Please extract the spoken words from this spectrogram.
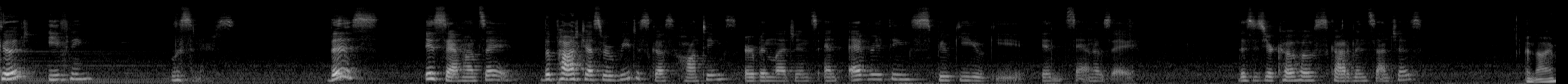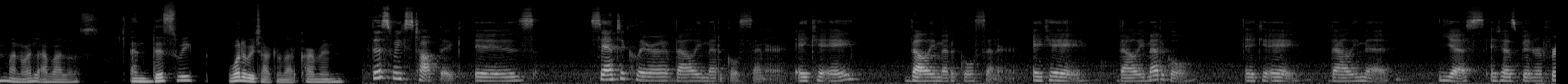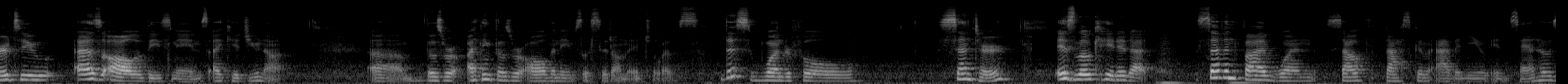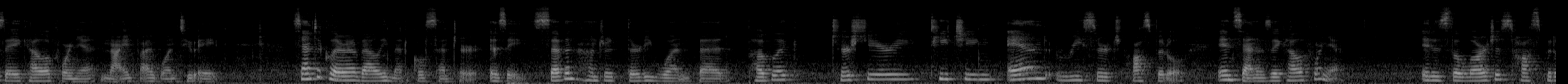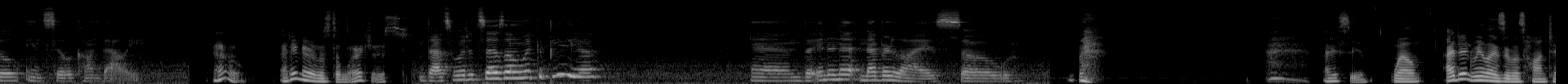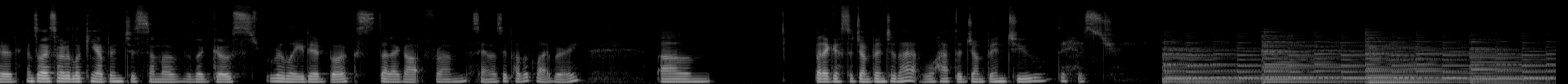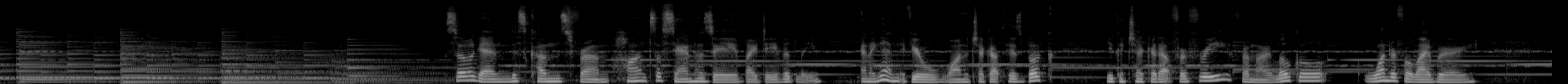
Good evening, listeners. This is San Jose, the podcast where we discuss hauntings, urban legends, and everything spooky ooky in San Jose. This is your co host, Carmen Sanchez. And I'm Manuel Avalos. And this week, what are we talking about, Carmen? This week's topic is Santa Clara Valley Medical Center, aka Valley Medical Center, aka Valley Medical, aka Valley Med. Yes, it has been referred to as all of these names. I kid you not. Um, those were, I think, those were all the names listed on the interwebs. This wonderful center is located at 751 South Bascom Avenue in San Jose, California 95128. Santa Clara Valley Medical Center is a 731 bed public tertiary teaching and research hospital in San Jose, California. It is the largest hospital in Silicon Valley. Oh, I didn't know it was the largest. That's what it says on Wikipedia. And the internet never lies, so. I see. Well, I didn't realize it was haunted, and so I started looking up into some of the ghost related books that I got from the San Jose Public Library. Um, but I guess to jump into that, we'll have to jump into the history. So, again, this comes from Haunts of San Jose by David Lee. And again, if you want to check out his book, you can check it out for free from our local wonderful library.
